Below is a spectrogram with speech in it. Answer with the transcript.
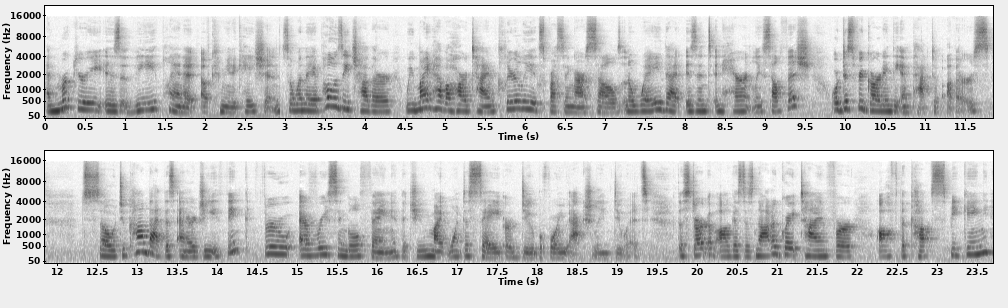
And Mercury is the planet of communication. So when they oppose each other, we might have a hard time clearly expressing ourselves in a way that isn't inherently selfish or disregarding the impact of others. So, to combat this energy, think through every single thing that you might want to say or do before you actually do it. The start of August is not a great time for off the cuff speaking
